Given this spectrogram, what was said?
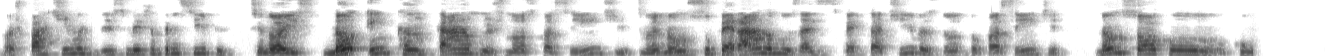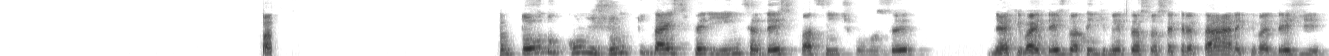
nós partimos desse mesmo princípio. Se nós não encantarmos nosso paciente, nós não superarmos as expectativas do, do paciente, não só com, com todo o conjunto da experiência desse paciente com você, né? que vai desde o atendimento da sua secretária, que vai desde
